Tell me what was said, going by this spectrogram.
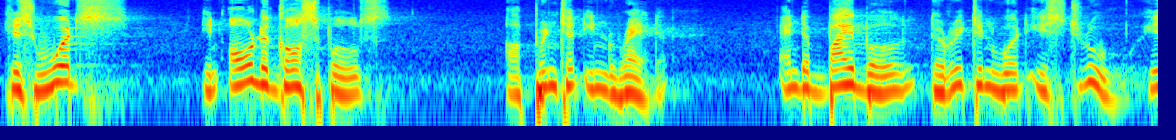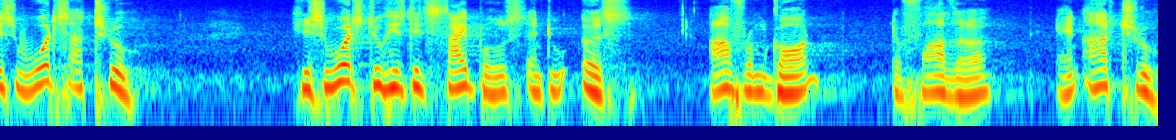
His words in all the gospels are printed in red. And the Bible, the written word, is true. His words are true. His words to his disciples and to us are from God the Father and are true.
